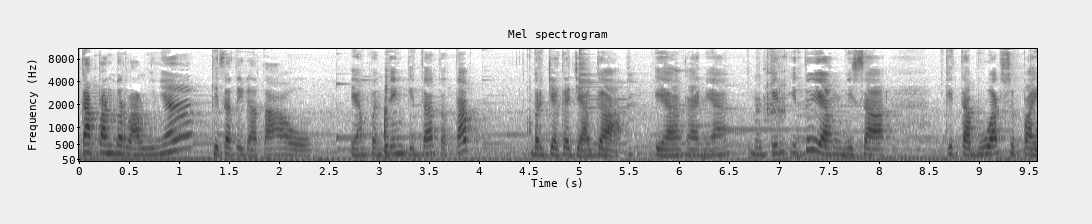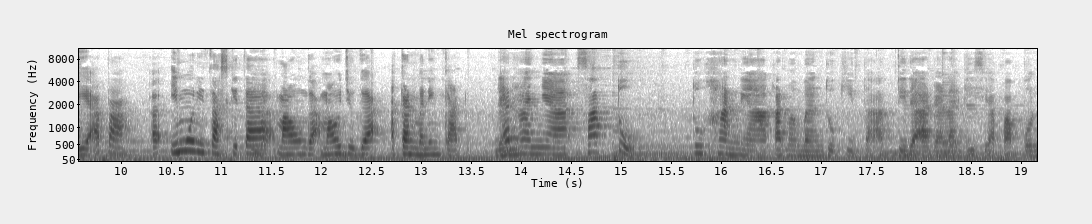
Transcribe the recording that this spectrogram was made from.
Kapan berlalunya kita tidak tahu. Yang penting kita tetap berjaga-jaga ya kan ya. Mungkin itu yang bisa kita buat supaya apa? Uh, imunitas kita mau nggak mau juga akan meningkat. Dan kan? hanya satu Tuhan yang akan membantu kita tidak ada lagi siapa pun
